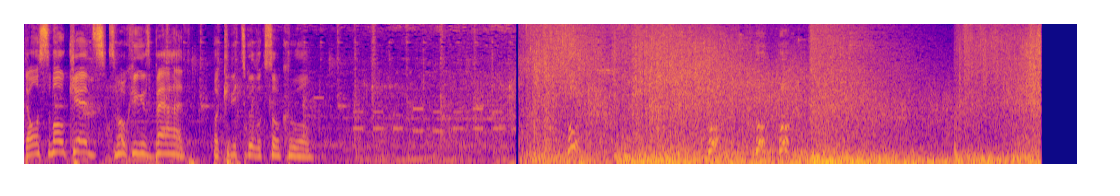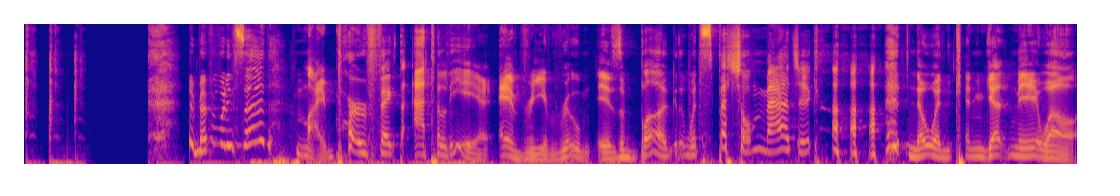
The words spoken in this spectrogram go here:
Don't smoke, kids. Smoking is bad. But Kiritsugu looks so cool. Oh. Oh, oh, Remember what he said? My perfect atelier. Every room is bugged with special magic. no one can get me. Well,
